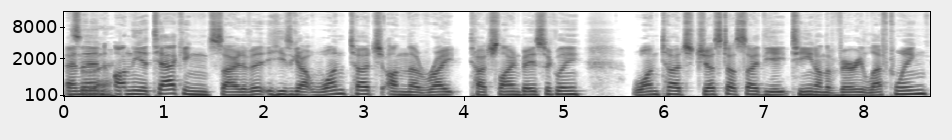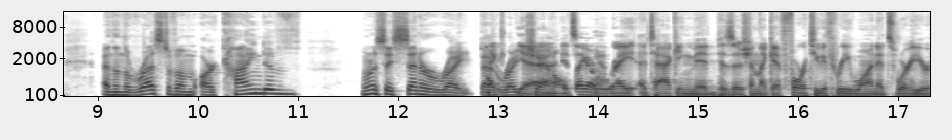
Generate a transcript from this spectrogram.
And then defensive- on the attacking side of it, he's got one touch on the right touch line, basically, one touch just outside the 18 on the very left wing. And then the rest of them are kind of, I want to say center right, that Like, right yeah, channel. It's like a Yeah. right attacking mid position, like a four two three one. It's where your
